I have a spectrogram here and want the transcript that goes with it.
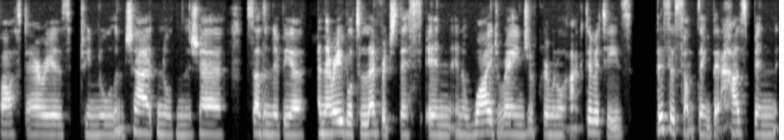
vast areas between northern Chad, northern Niger, southern Libya, and they're able to leverage this in, in a wide range of criminal activities this is something that has been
